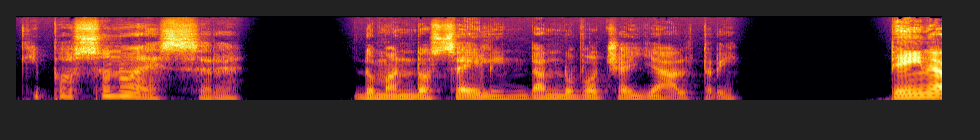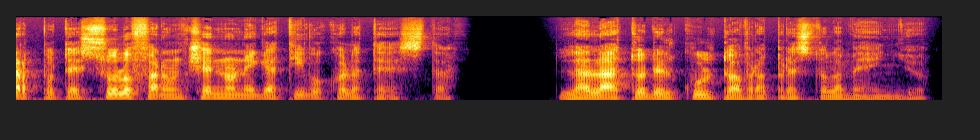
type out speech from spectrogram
Chi possono essere? domandò Selin, dando voce agli altri. Teinar poté solo fare un cenno negativo con la testa. L'alato del culto avrà presto la meglio.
